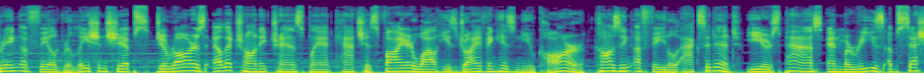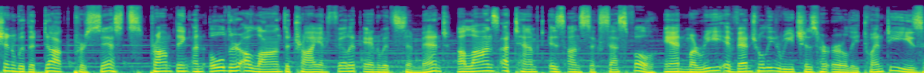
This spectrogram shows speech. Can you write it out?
string of failed relationships, Gerard's electronic transplant catches fire while he's driving his new car, causing a fatal accident. Years pass and Marie's obsession with the duct persists, prompting an older Alain to try and fill it in with cement. Alain's attempt is unsuccessful, and Marie eventually reaches her early 20s,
